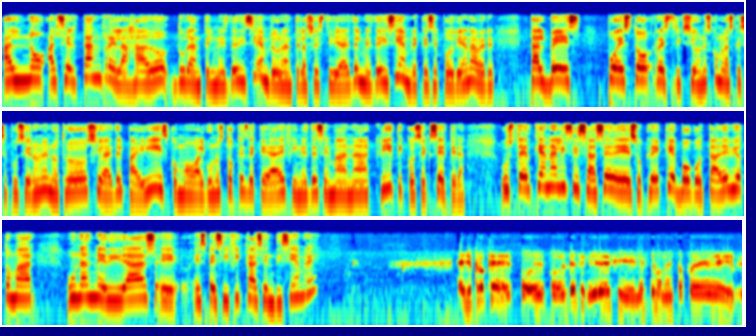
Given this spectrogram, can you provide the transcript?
al no al ser tan relajado durante el mes de diciembre, durante las festividades del mes de diciembre, que se podrían haber tal vez puesto restricciones como las que se pusieron en otras ciudades del país, como algunos toques de queda de fines de semana críticos, etcétera. ¿Usted qué análisis hace de eso? ¿Cree que Bogotá debió tomar unas medidas eh, específicas en diciembre? Eh, yo creo que poder, decidir si en este momento fue el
